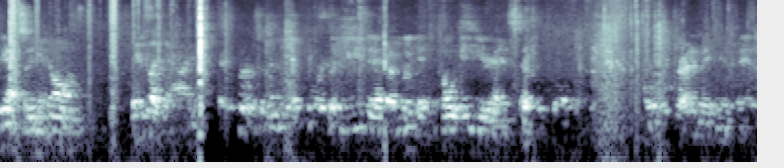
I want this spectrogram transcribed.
Yeah, so you don't. It's like, Go into your head stuff. Try to make it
